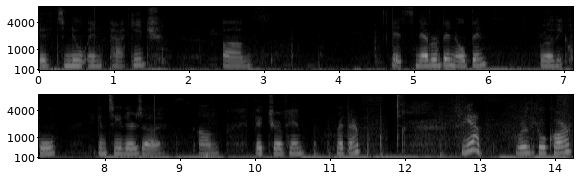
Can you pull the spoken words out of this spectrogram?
It's new in package. Um, it's never been open. Really cool. You can see there's a um, picture of him right there. So yeah, really cool car.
